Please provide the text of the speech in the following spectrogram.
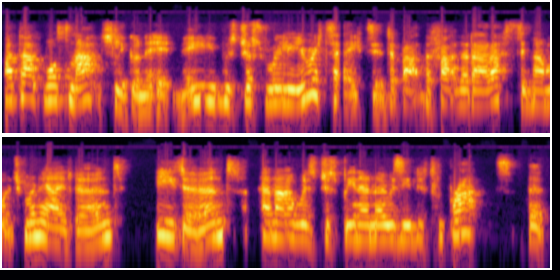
My dad wasn't actually going to hit me. He was just really irritated about the fact that I'd asked him how much money I'd earned. He'd earned, and I was just being a nosy little brat that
